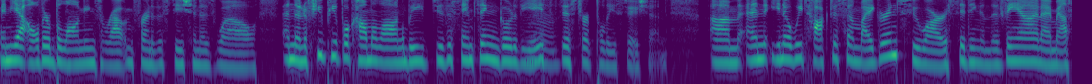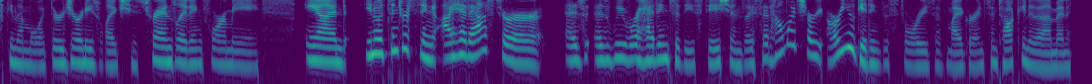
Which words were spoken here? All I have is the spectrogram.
And yeah, all their belongings were out in front of the station as well. And then a few people come along. We do the same thing and go to the 8th District Police Station. Um, and, you know, we talk to some migrants who are sitting in the van. I'm asking them what their journey's like. She's translating for me. And, you know, it's interesting. I had asked her as as we were heading to these stations, I said, "How much are are you getting the stories of migrants and talking to them?" And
